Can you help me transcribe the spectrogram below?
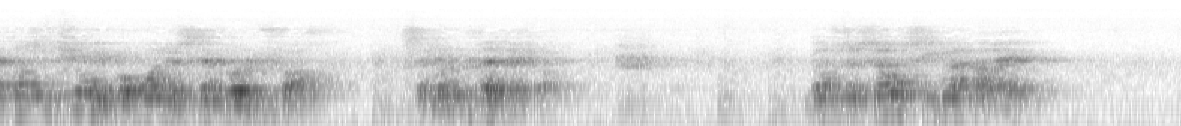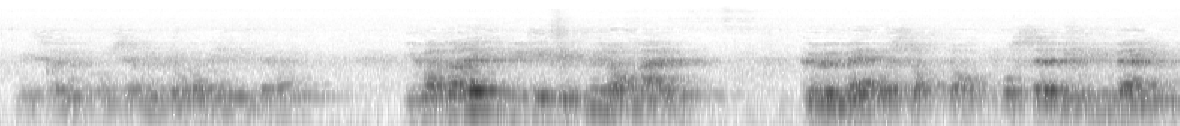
La transmission est pour moi un symbole fort, un symbole très très fort. Dans ce sens, il m'apparaît, mais ça ne concerne que moi bien évidemment, il m'apparaît qu'il eût été plus normal que le maire sortant procède lui-même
